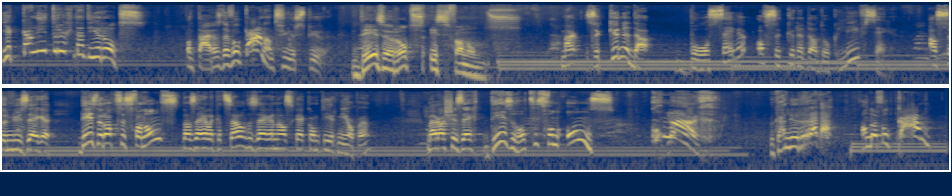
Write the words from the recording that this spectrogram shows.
Je kan niet terug naar die rots. Want daar is de vulkaan aan het vuur spuwen. Deze rots is van ons. Maar ze kunnen dat boos zeggen of ze kunnen dat ook lief zeggen. Als ze nu zeggen, deze rots is van ons, dat is eigenlijk hetzelfde zeggen als jij komt hier niet op. Hè? Maar als je zegt, deze rots is van ons, kom maar. We gaan u redden van de vulkaan.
